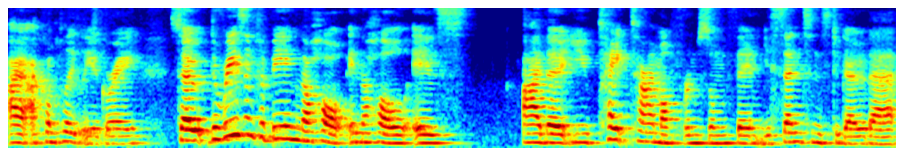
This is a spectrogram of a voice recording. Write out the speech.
I, I completely agree. So the reason for being the hole in the hole is either you take time off from something, you're sentenced to go there,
